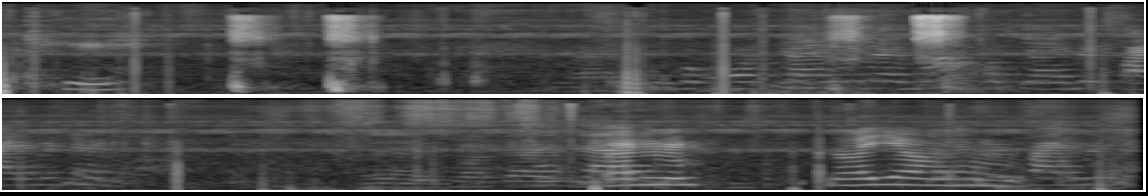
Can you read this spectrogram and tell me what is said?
โอเคอันนั้นเรายังทำ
